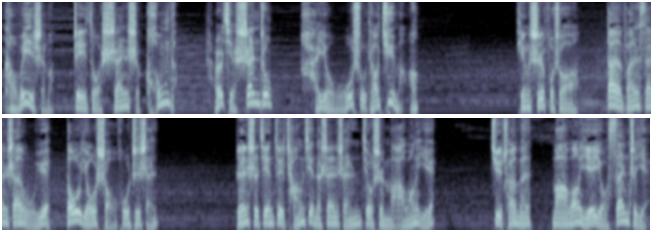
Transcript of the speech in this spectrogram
可为什么这座山是空的，而且山中还有无数条巨蟒？听师傅说，但凡三山五岳都有守护之神。人世间最常见的山神就是马王爷。据传闻，马王爷有三只眼，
